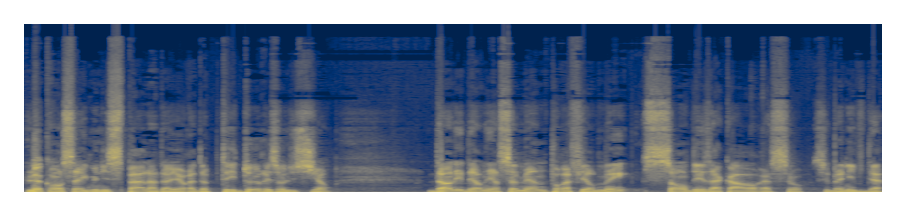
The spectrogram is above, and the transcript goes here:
Le conseil municipal a d'ailleurs adopté deux résolutions dans les dernières semaines pour affirmer son désaccord à ça. C'est bien évident.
